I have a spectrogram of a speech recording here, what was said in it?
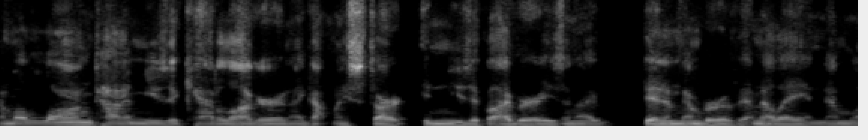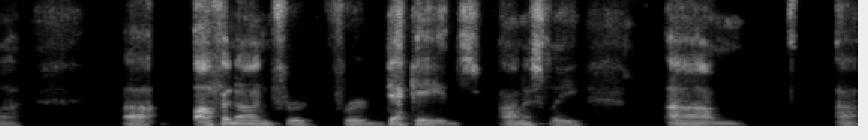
am a long time music cataloger, and I got my start in music libraries, and I've been a member of MLA and NEMLA uh, off and on for for decades, honestly. Um, uh,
